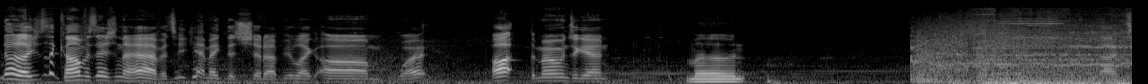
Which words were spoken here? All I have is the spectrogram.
No, no, it's just a conversation to have. It so you can't make this shit up. You're like, um, what? Oh, the moons again. Moon. That's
